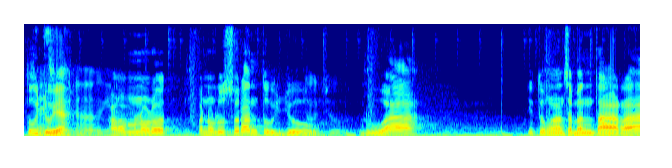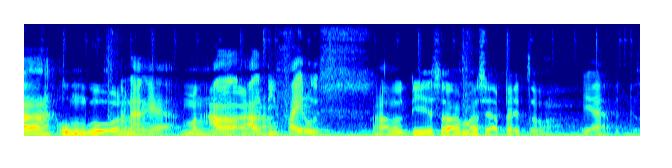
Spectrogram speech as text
Tujuh ya. oh, gitu. Kalau menurut penelusuran tujuh. Tujuh. Dua hitungan sementara unggul. Menang ya. Menang. Al Aldi Virus. Aldi sama siapa itu? Ya, betul.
